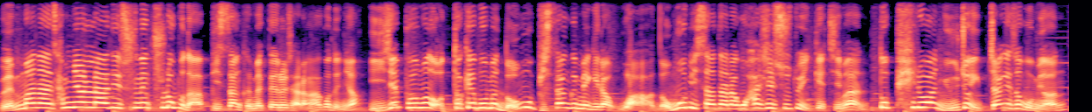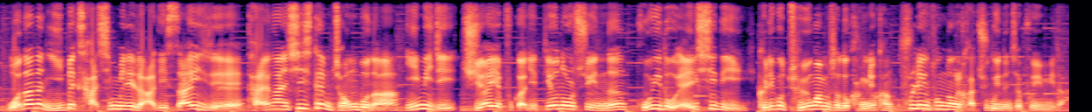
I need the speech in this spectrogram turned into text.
웬만한 3열 라디 순행 쿨러보다 비싼 금액대를 자랑하거든요. 이 제품은 어떻게 보면 너무 비싼 금액이라 와 너무 비싸다라고 하실 수도 있겠지만 또 필요한 유저 입장에서 보면 원하는 240mm 라디 사이즈에 다양한 시스템 정보나 이미지, GIF까지 띄워놓을 수 있는 고위도 LCD 그리고 조용하면서도 강력한 쿨링 성능을 갖추고 있는 제품입니다.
